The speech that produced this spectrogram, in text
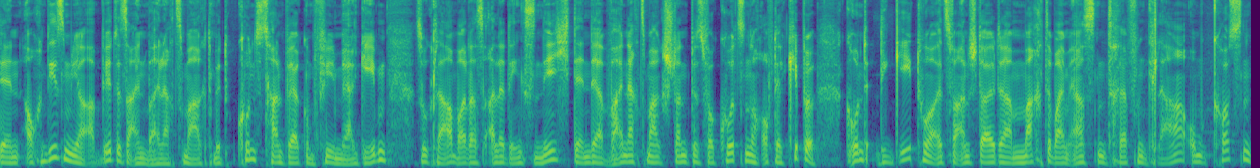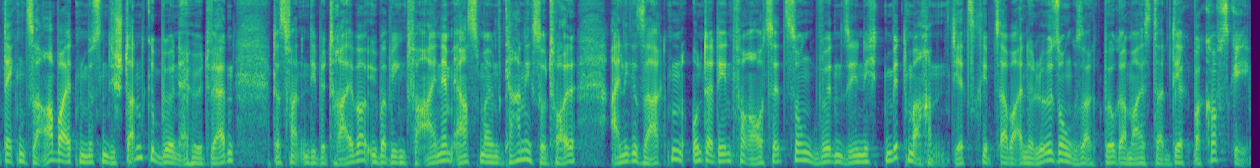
Denn auch in diesem Jahr wird es einen Weihnachtsmarkt mit Kunsthandwerk und viel mehr geben. So klar war das allerdings nicht, denn der Weihnachtsmarkt stand bis vor kurzem noch auf der Kippe. Grund, die G-Tour als Veranstalter machte beim ersten Treffen klar, um kostendeckend zu arbeiten, müssen die Standgebühren erhöht werden. Das fanden die Betreiber, überwiegend Vereine, im ersten Moment gar nicht so toll. Einige sagten, unter den Voraussetzungen würden sie nicht mitmachen. Jetzt gibt es aber eine Lösung, sagt Bürgermeister Dirk Bakowski.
